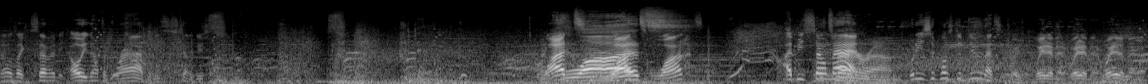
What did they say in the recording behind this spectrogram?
That was like 70. Oh, he got the grab, and he's just gonna do something. What? What? What? What? I'd be so The mad. turnaround. What are you supposed to do in that situation? Wait a minute. Wait a minute. Wait a minute.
